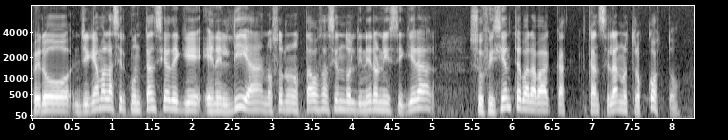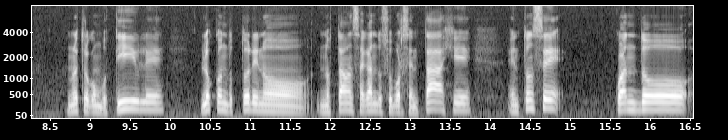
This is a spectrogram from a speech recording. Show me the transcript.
pero llegamos a la circunstancia de que en el día nosotros no estamos haciendo el dinero ni siquiera suficiente para cancelar nuestros costos, nuestro combustible, los conductores no, no estaban sacando su porcentaje, entonces cuando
